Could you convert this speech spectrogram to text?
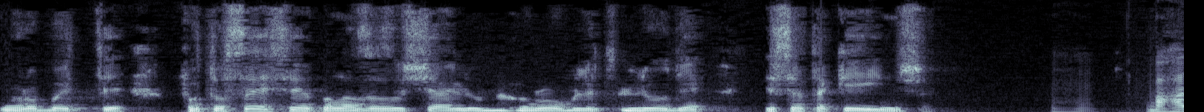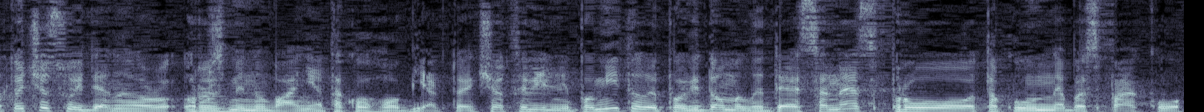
робити фотосесію, як у нас зазвичай роблять люди, і все таке інше. Багато часу йде на розмінування такого об'єкту. Якщо цивільні помітили, повідомили ДСНС про таку небезпеку.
